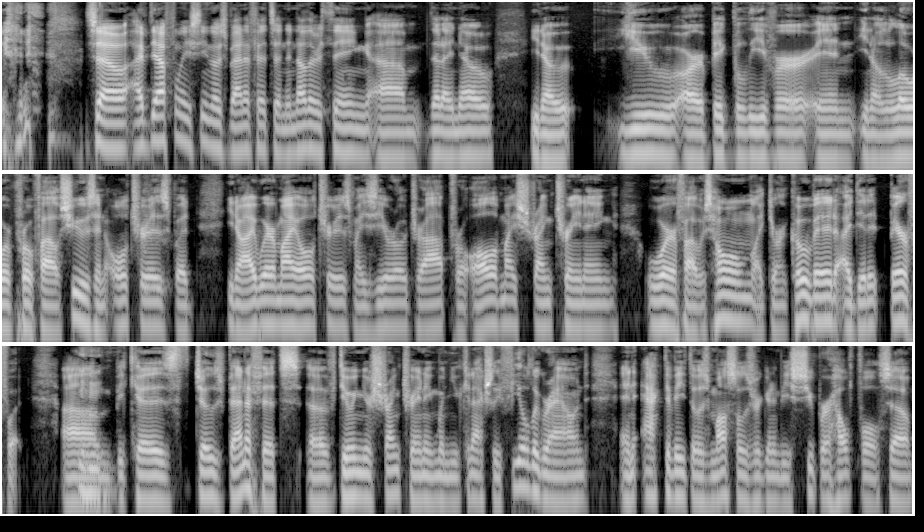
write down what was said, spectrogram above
so I've definitely seen those benefits. And another thing um, that I know, you know, you are a big believer in you know the lower profile shoes and Altras but you know i wear my Altras my zero drop for all of my strength training or if i was home like during covid i did it barefoot Mm-hmm. um, mm-hmm. because those benefits of doing your strength training when you can actually feel the ground and activate those muscles are going to be super helpful. So,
